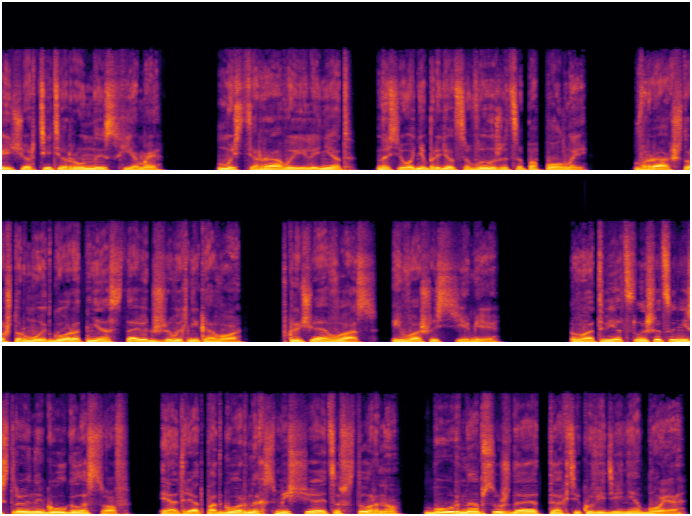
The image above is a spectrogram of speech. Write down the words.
и чертите рунные схемы. Мастера вы или нет, на сегодня придется выложиться по полной. Враг, что штурмует город, не оставит живых никого, включая вас и ваши семьи. В ответ слышится нестройный гул голосов, и отряд подгорных смещается в сторону, бурно обсуждая тактику ведения боя.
